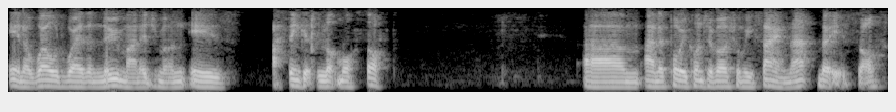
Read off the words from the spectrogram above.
in a world where the new management is, I think it's a lot more soft. Um, and it's probably controversial me saying that, but it's soft.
